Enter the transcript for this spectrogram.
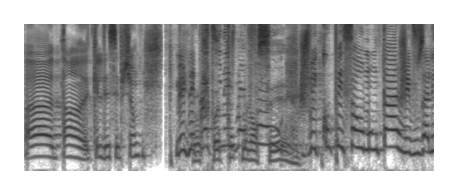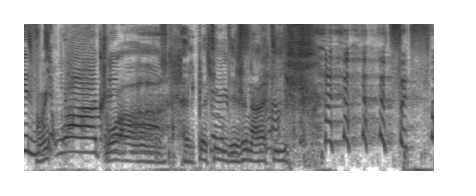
Ah, putain, quelle déception. Mais je l'ai je m'en lancer. fous. Je vais couper ça au montage et vous allez vous Oui. dire Waouh, Clémence Waouh, elle platine des jeux narratifs. C'est ça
